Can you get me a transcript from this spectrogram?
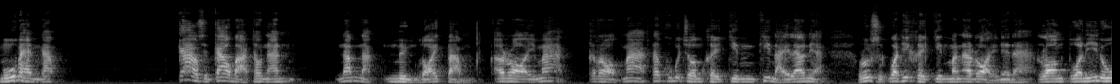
หมูแผ่นครับ 99 บาทเท่านั้น น้ำหนัก 100 กรัม อร่อยมาก กรอบมาก ถ้าคุณผู้ชมเคยกินที่ไหนแล้วเนี่ย รู้สึกว่าที่เคยกินมันอร่อยเนี่ยนะลองตัวนี้ดู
